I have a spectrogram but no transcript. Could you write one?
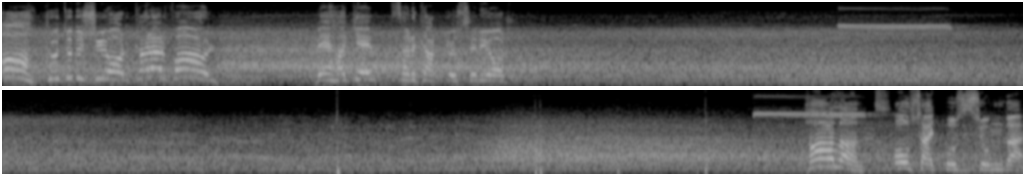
Ah kötü düşüyor. Karar faul. Ve hakem sarı kart gösteriyor. Haaland offside pozisyonunda.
